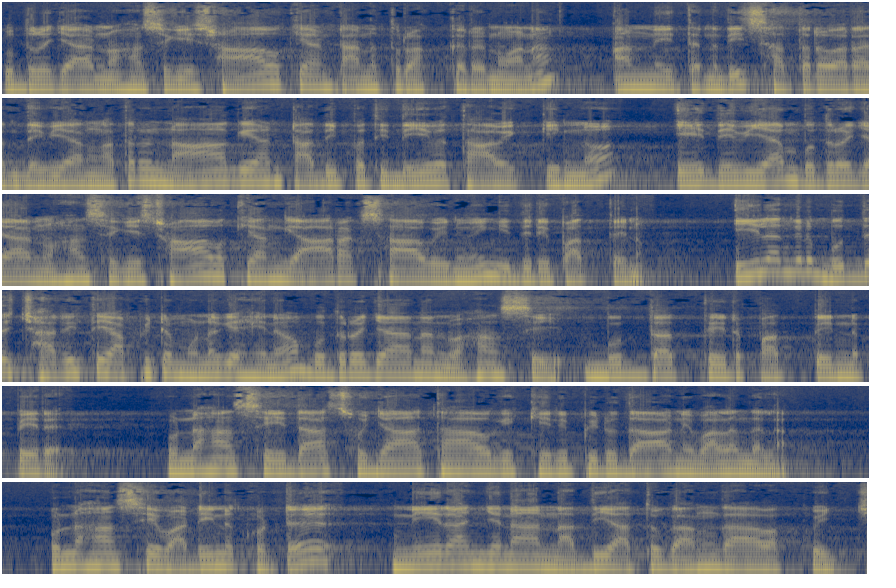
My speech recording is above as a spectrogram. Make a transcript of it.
බුදුරජාණන් වහසගේ ශ්‍රාවකයන්ට අනතුරක් කරනවන අන්න එතනදි සතරවරන් දෙවියන් අතර නාගයන්ට අධිපති දේවතාවෙක්කින්නවා ඒ දෙවියන් බුදුරජාණන් වහන්සේගේ ශ්‍රාවකයන්ගේ ආරක්ෂාව වෙනුවෙන් ඉදිරිපත් වෙන. ඊළඟට බුද්ධ චරිතය අපිට මුණගැහෙනවා බුදුරජාණන් වහන්සේ බුද්ධත්වයට පත්වෙන්න පෙර. උන්වහන්සේදා සුජාතාවගේ කිරිපිඩු දානෙ වලඳලා. උන්වහන්සේ වඩිනකොට නේරංජනා නදී අතු ගංගාවක් වෙච්ච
